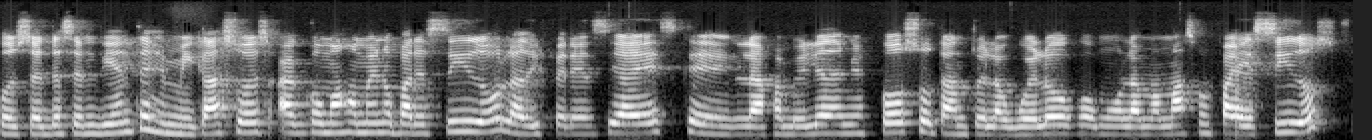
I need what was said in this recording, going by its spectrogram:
por ser descendientes. En mi caso es algo más o menos parecido. La diferencia es que en la familia de mi esposo, tanto el abuelo como la mamá son fallecidos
